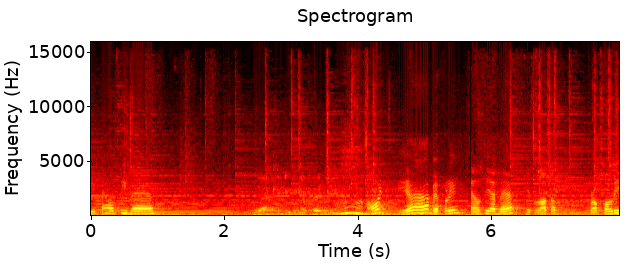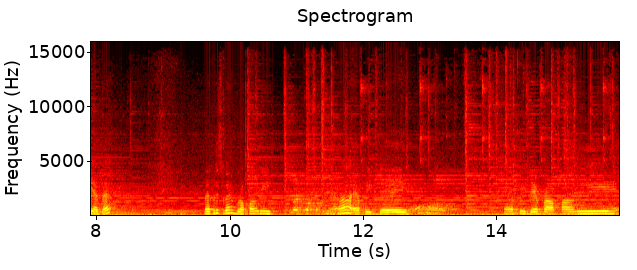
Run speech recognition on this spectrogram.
Be healthy, Bev. Yeah, keep eating your veggies. Hmm, oh iya, Beverly healthy ya, Bev. Eat a lot of broccoli ya, Bev. Beverly sukanya broccoli. Like broccoli, yeah? Oh, every day. Oh, Every day broccoli.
